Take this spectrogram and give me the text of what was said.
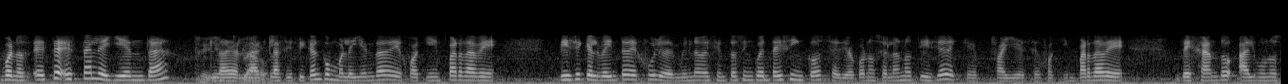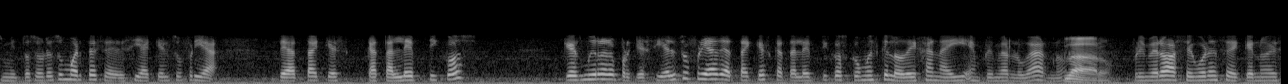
bueno, este, esta leyenda Sí, la, la claro. clasifican como leyenda de Joaquín Pardavé. Dice que el 20 de julio de 1955 se dio a conocer la noticia de que fallece Joaquín Pardavé, dejando algunos mitos sobre su muerte. Se decía que él sufría de ataques catalépticos, que es muy raro porque si él sufría de ataques catalépticos, ¿cómo es que lo dejan ahí en primer lugar, no? Claro. primero asegúrense de que no es,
